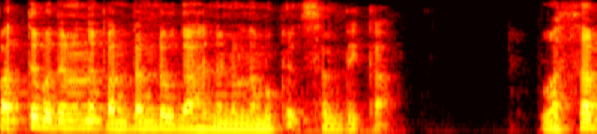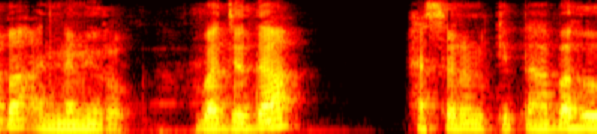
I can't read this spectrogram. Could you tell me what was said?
പത്ത് പതിനൊന്ന് പന്ത്രണ്ട് ഉദാഹരണങ്ങൾ നമുക്ക് ശ്രദ്ധിക്കാം. വസബ അന്നമിറു വജദ ഹസനുൻ കിതാബഹു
